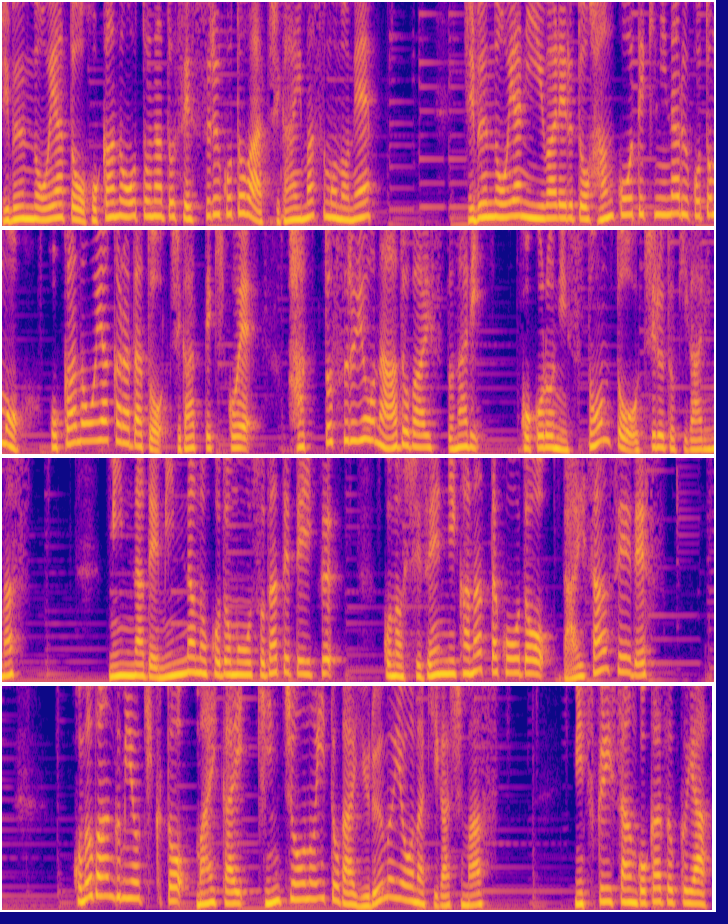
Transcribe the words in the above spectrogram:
自分の親と他の大人と接することは違いますものね。自分の親に言われると反抗的になることも他の親からだと違って聞こえ、ハッとするようなアドバイスとなり、心にストンと落ちる時があります。みんなでみんなの子供を育てていく、この自然にかなった行動、大賛成です。この番組を聞くと毎回緊張の糸が緩むような気がします。三つくりさんご家族や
